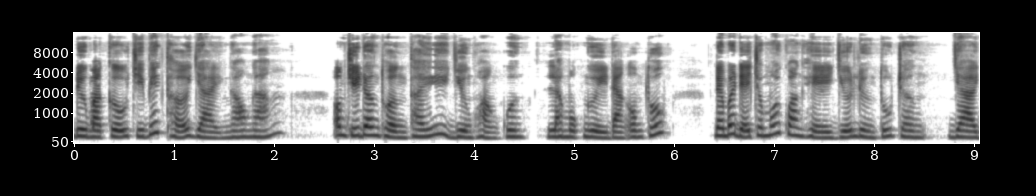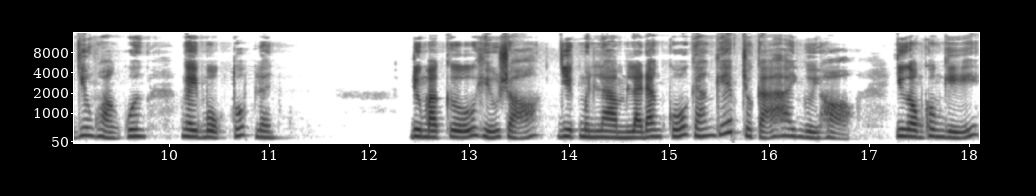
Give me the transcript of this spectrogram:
Đường mặt cửu chỉ biết thở dài ngao ngán. Ông chỉ đơn thuần thấy Dương Hoàng Quân là một người đàn ông tốt, nên mới để cho mối quan hệ giữa Lương Tú Trân và Dương Hoàng Quân ngày một tốt lên. Đường Mạc cửu hiểu rõ việc mình làm là đang cố gắng ghép cho cả hai người họ, Nhưng ông không nghĩ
